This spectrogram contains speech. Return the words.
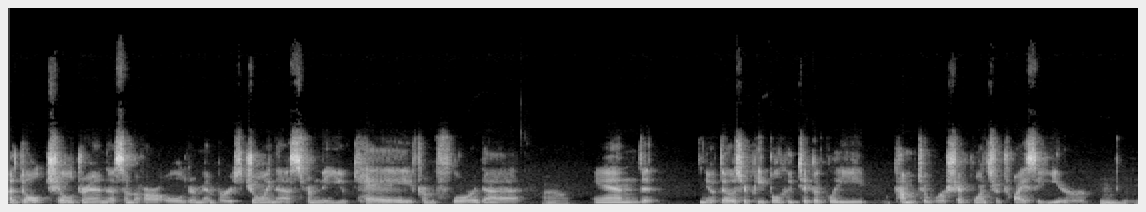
adult children of some of our older members join us from the UK, from Florida, Wow. and you know those are people who typically come to worship once or twice a year Mhm.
